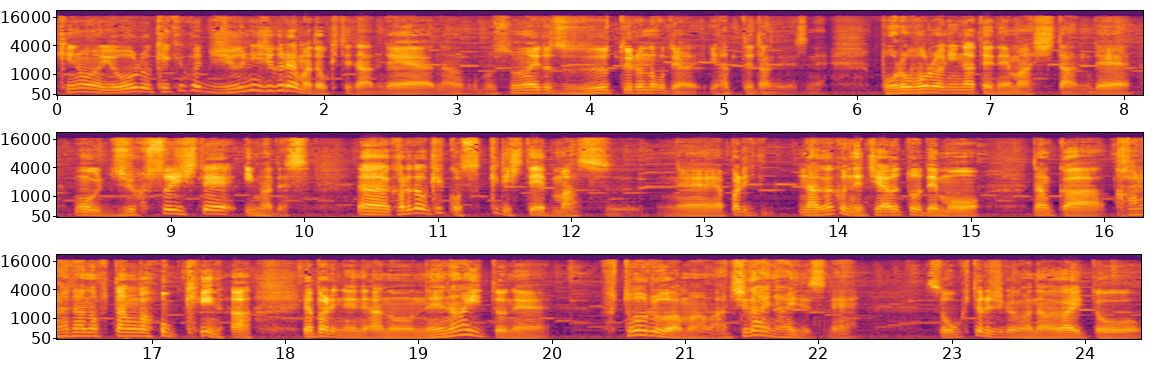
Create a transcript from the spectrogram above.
昨日夜結局12時ぐらいまで起きてたんで、なんかもうその間ずっといろんなことやってたんでですね、ボロボロになって寝ましたんで、もう熟睡して今です。体を結構すっきりしてますね。やっぱり長く寝ちゃうとでもなんか体の負担が大きいな。やっぱりねあの寝ないとね太るはまあ間違いないですね。そう起きてる時間が長いと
